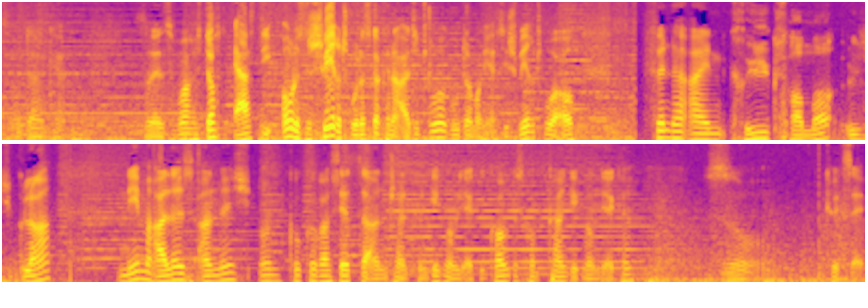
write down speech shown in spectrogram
So, danke. So, jetzt mache ich doch erst die... Oh, das ist eine schwere Truhe. Das ist gar keine alte Truhe. Gut, dann mache ich erst die schwere Truhe auf. Finde einen Kriegshammer. Ist klar. Nehme alles an mich und gucke, was jetzt da anscheinend für ein Gegner um die Ecke kommt. Es kommt kein Gegner um die Ecke. So. Quicksave.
